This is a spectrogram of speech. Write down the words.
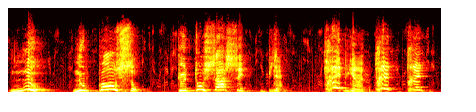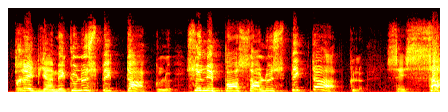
Nous, nous pensons que tout ça c'est bien, très bien, très très très bien, mais que le spectacle, ce n'est pas ça, le spectacle, c'est ça.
